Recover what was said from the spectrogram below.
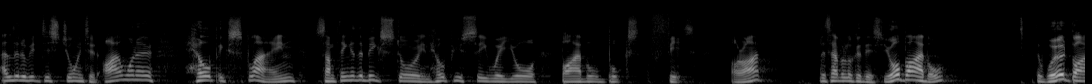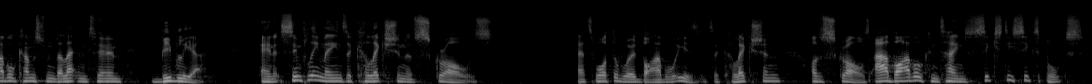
a little bit disjointed. I want to help explain something of the big story and help you see where your Bible books fit. All right? Let's have a look at this. Your Bible, the word Bible comes from the Latin term biblia and it simply means a collection of scrolls. That's what the word Bible is it's a collection of scrolls. Our Bible contains 66 books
